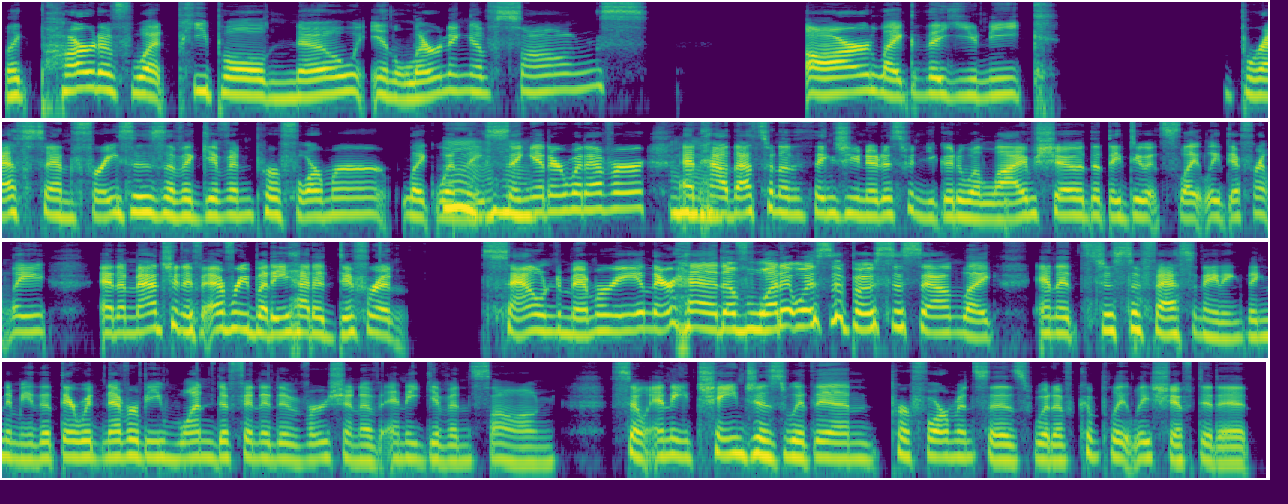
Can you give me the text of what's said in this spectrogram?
like part of what people know in learning of songs are like the unique breaths and phrases of a given performer like when they sing it or whatever and Mhm. how that's one of the things you notice when you go to a live show that they do it slightly differently and imagine if everybody had a different sound memory in their head of what it was supposed to sound like and it's just a fascinating thing to me that there would never be one definitive version of any given song so any changes within performances would have completely shifted it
